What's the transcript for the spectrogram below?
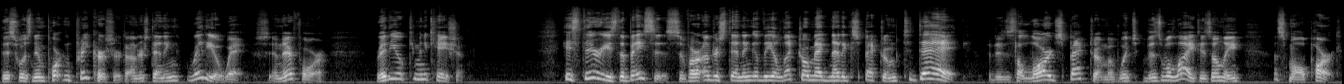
This was an important precursor to understanding radio waves, and therefore radio communication. His theory is the basis of our understanding of the electromagnetic spectrum today, that it is a large spectrum of which visible light is only a small part.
